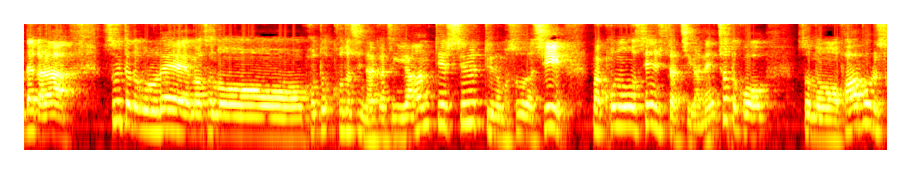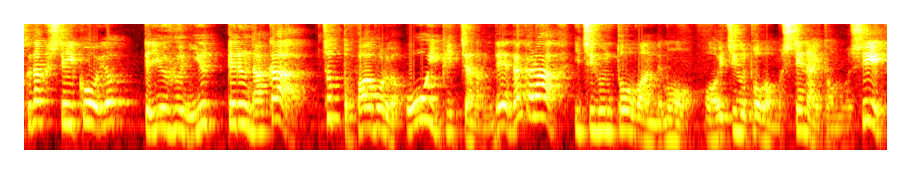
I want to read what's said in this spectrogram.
だから、そういったところで、まあ、その、こと、今年中継ぎが安定してるっていうのもそうだし、まあ、この選手たちがね、ちょっとこう、その、ファーボール少なくしていこうよっていうふうに言ってる中、ちょっとファーボールが多いピッチャーなんで、だから一軍登板でも、一軍登板もしてないと思うし、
